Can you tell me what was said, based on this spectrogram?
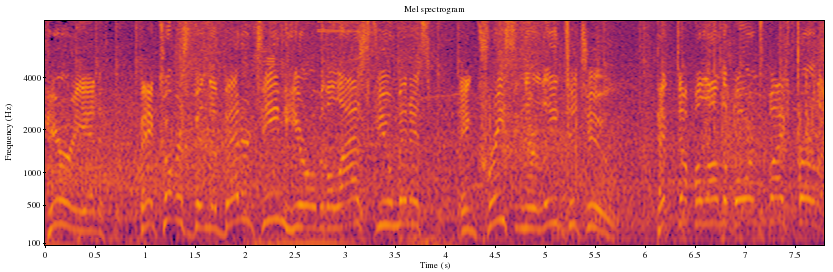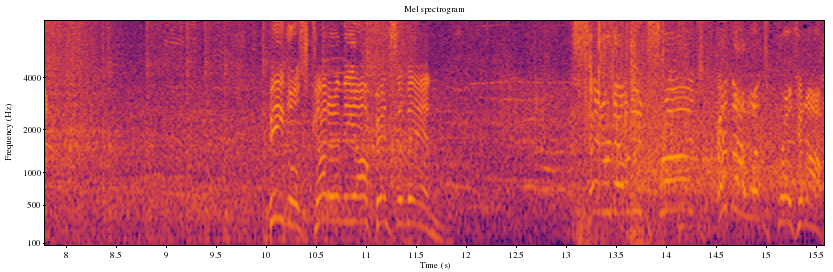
period. Vancouver's been the better team here over the last few minutes, increasing their lead to two. Picked up along the boards by Ferland. Beagles got it on the offensive end. Centered out in front, broken up.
